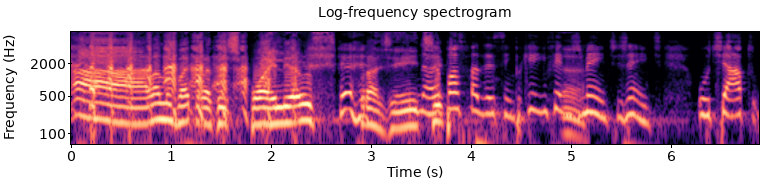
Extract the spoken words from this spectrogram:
Ah, ela não vai trazer spoilers pra gente. Não, eu posso fazer sim, porque infelizmente, gente, o teatro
